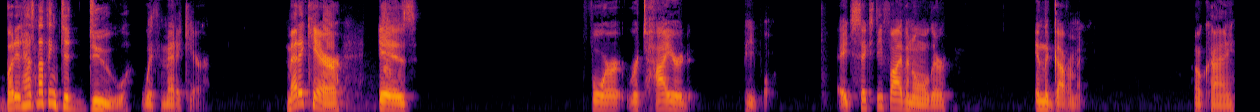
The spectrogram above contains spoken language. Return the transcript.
but it has nothing to do with Medicare. Medicare is for retired people, age 65 and older, in the government. Okay.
